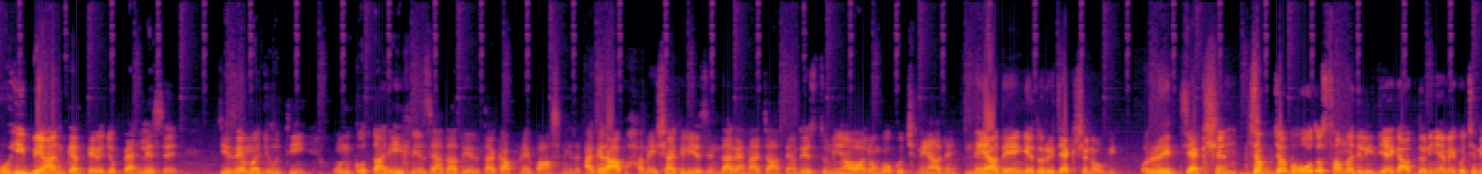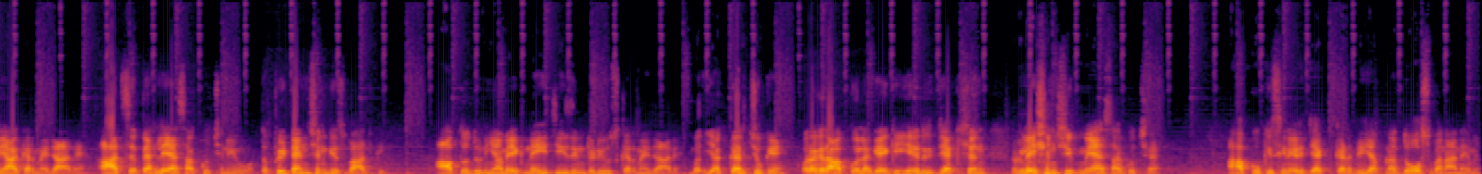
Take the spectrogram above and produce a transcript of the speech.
वही बयान करते रहे जो पहले से चीज़ें मौजूद थी, उनको तारीख ने ज़्यादा देर तक अपने पास नहीं रखा। अगर आप हमेशा के लिए ज़िंदा रहना चाहते हैं तो इस दुनिया वालों को कुछ नया दें। नया देंगे तो रिजेक्शन होगी। और रिजेक्शन जब जब हो तो समझ लीजिए कि आप दुनिया में कुछ नया करने जा रहे हैं। आज से पहले ऐसा कुछ नहीं हुआ। तो फिर टेंशन किस बात की? आप तो दुनिया में एक नई चीज़ इंट्रोड्यूस करने जा रहे हैं या कर चुके हैं। और अगर आपको लगे कि ये रिजेक्शन रिलेशनशिप में ऐसा कुछ है आपको किसी ने रिजेक्ट कर दिया अपना दोस्त बनाने में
